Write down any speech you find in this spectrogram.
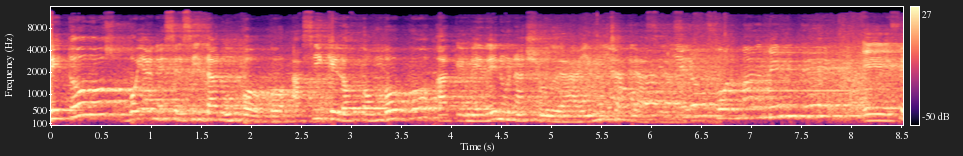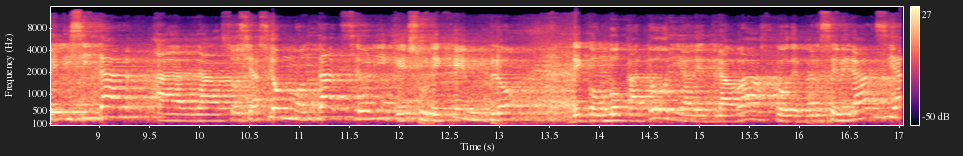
de todos voy a necesitar un poco, así que los convoco a que me den una ayuda y muchas gracias. Asociación Montazzoli, que es un ejemplo de convocatoria, de trabajo, de perseverancia,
